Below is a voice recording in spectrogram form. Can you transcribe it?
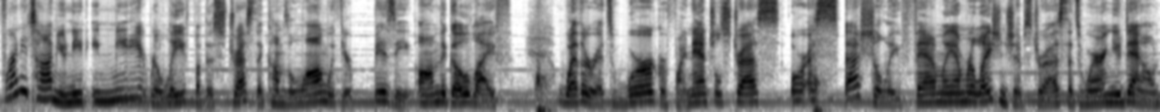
for any time you need immediate relief of the stress that comes along with your busy, on the go life. Whether it's work or financial stress, or especially family and relationship stress that's wearing you down,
